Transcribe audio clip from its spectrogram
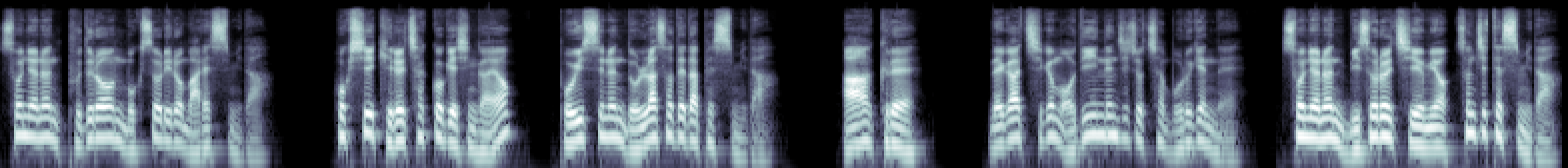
소년은 부드러운 목소리로 말했습니다. 혹시 길을 찾고 계신가요? 보이스는 놀라서 대답했습니다. 아, 그래. 내가 지금 어디 있는지조차 모르겠네. 소년은 미소를 지으며 손짓했습니다.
